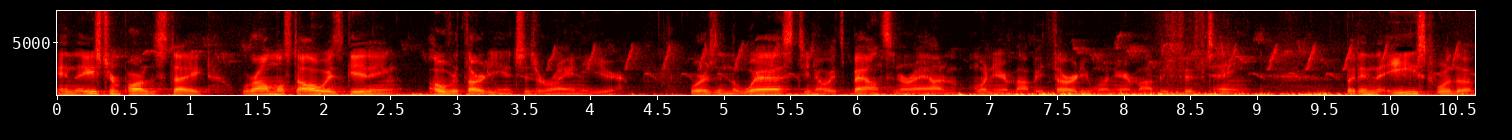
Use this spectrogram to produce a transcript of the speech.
in the eastern part of the state, we're almost always getting over 30 inches of rain a year. Whereas in the west, you know, it's bouncing around. One year it might be 30, one year it might be 15. But in the east, where the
